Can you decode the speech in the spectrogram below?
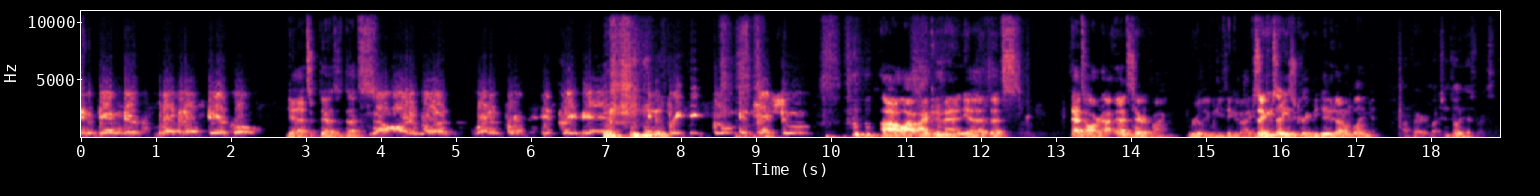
You can damn near blame it on Scarecrow. Yeah, that's that's that's. How hard it was running from his crazy ass in a three piece suit and dress shoes. Oh, I, I can imagine. Yeah, that, that's that's hard. I, that's terrifying. Really, when you think about it. Because like you said, he's a creepy dude. I don't blame you. I very much enjoy his wrestling.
